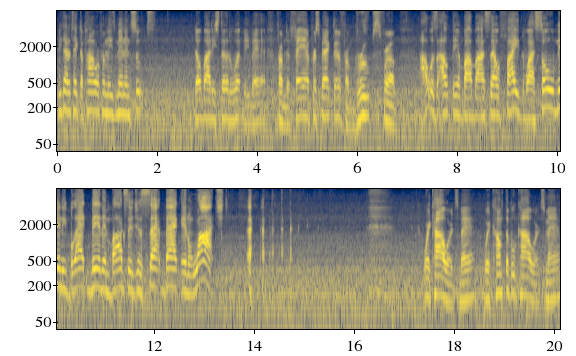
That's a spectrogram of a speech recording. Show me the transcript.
we got to take the power from these men in suits. Nobody stood with me, man. From the fan perspective, from groups, from I was out there by myself fighting while so many black men in boxing just sat back and watched. We're cowards, man. We're comfortable cowards, man.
